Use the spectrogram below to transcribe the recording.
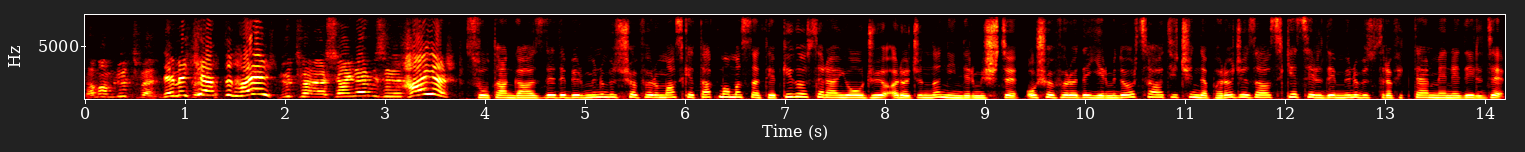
Tamam lütfen. Demek lütfen. ki yaptın. Hayır. Lütfen aşağı iner misiniz? Hayır. Sultan Gazi'de de bir minibüs şoförü maske takmamasına tepki gösteren yolcuyu aracından indirmişti. O şoföre de 24 saat içinde para cezası kesildi. Minibüs trafikten men edildi.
